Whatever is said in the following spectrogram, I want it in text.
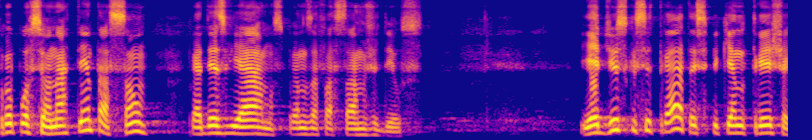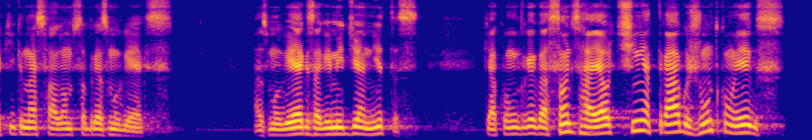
proporcionar tentação para desviarmos, para nos afastarmos de Deus. E é disso que se trata esse pequeno trecho aqui que nós falamos sobre as mulheres. As mulheres ali medianitas, que a congregação de Israel tinha trago junto com eles.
